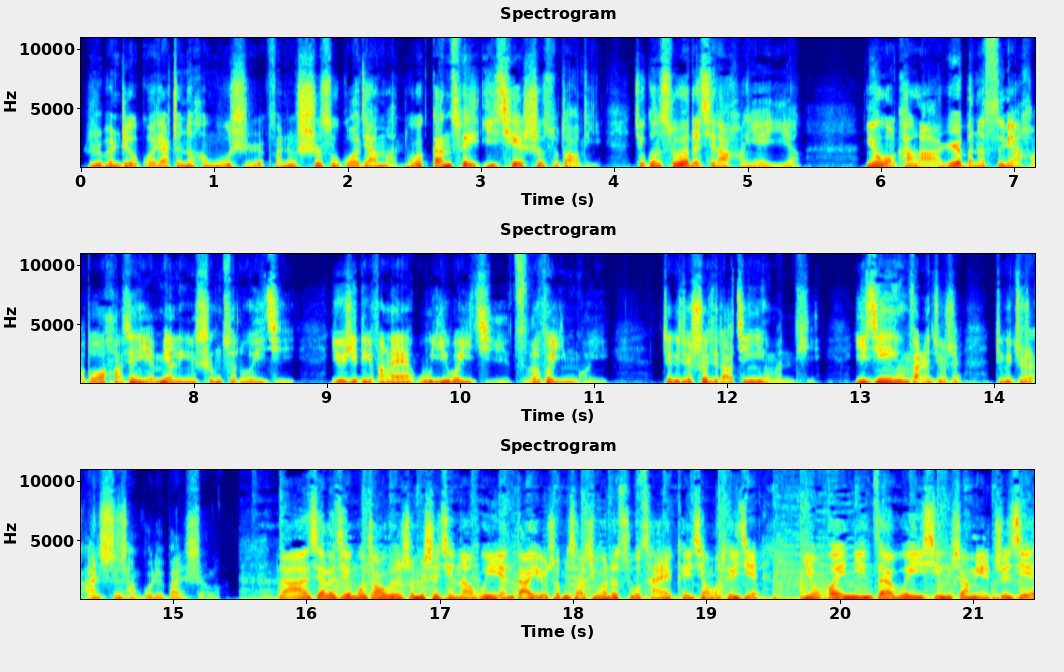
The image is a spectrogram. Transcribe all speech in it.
日本这个国家真的很务实，反正世俗国家嘛，我干脆一切世俗到底，就跟所有的其他行业一样。因为我看了啊，日本的寺院好多好像也面临生存的危机，有些地方呢无以为继，自负盈亏，这个就涉及到经营问题。一经营，反正就是这个就是按市场规律办事了。那下了节目找我有什么事情呢？魏延大有什么小新闻的素材可以向我推荐，也欢迎您在微信上面直接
